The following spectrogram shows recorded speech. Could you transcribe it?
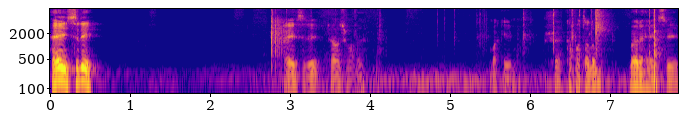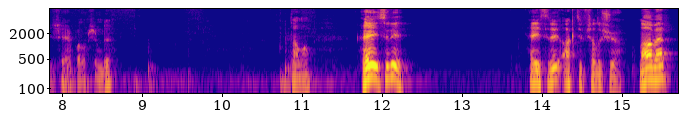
Hey Siri. Hey Siri çalışmadı. Bakayım. Şöyle kapatalım. Böyle Hey Siri şey yapalım şimdi. Tamam. Hey Siri. Hey Siri aktif çalışıyor. Ne haber?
